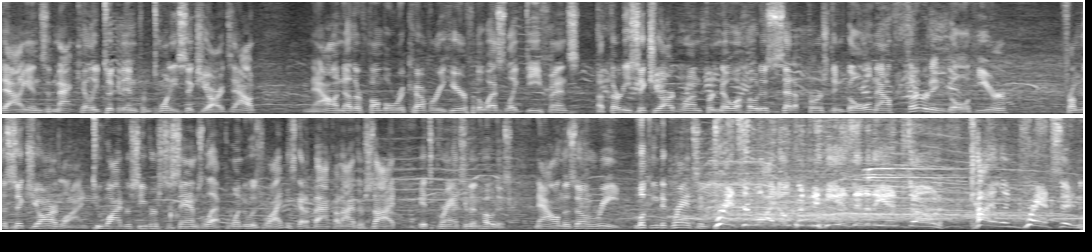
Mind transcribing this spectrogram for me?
Stallions, and Matt Kelly took it in from 26 yards out. Now another fumble recovery here for the Westlake defense. A 36-yard run for Noah Hodis set up first and goal. Now third and goal here from the six-yard line. Two wide receivers to Sam's left, one to his right. He's got a back on either side. It's Granson and Hodis. Now on the zone read, looking to Granson. Granson wide open, and he is into the end zone. Kylen Granson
